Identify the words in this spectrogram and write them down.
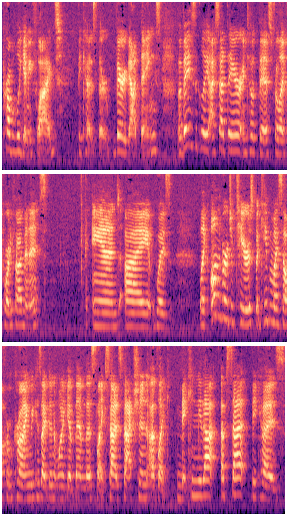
probably get me flagged because they're very bad things. But basically, I sat there and took this for like 45 minutes, and I was like on the verge of tears but keeping myself from crying because I didn't want to give them this like satisfaction of like making me that upset because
